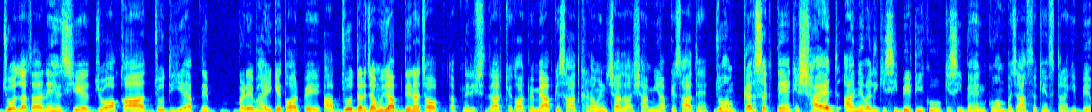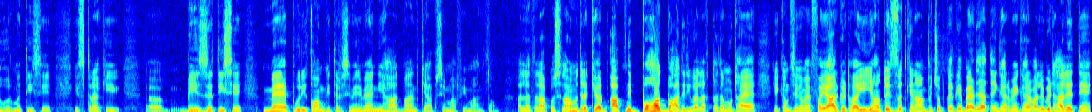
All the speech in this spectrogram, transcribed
जो अल्लाह ताला ने हैसियत, जो औकात, जो दिए अपने बड़े भाई के तौर पे, आप जो दर्जा मुझे आप देना चाहो अपने रिश्तेदार के तौर पे, मैं आपके साथ खड़ा हूँ इन शामी आपके साथ हैं, जो हम कर सकते हैं कि शायद आने वाली किसी बेटी को, किसी बहन को हम बचा सकें इस तरह की बेहरमती से, इस तरह की बेइज्जती से। मैं पूरी कौम की तरफ़ से मेरी बहन ये हाथ बाँध के आपसे माफ़ी माँगता हूँ। अल्लाह ताला आपको सलामत रखे और आपने बहुत बहादरी वाला कदम उठाया कि कम से कम एफ़ आई आर कटवाइए। यहाँ तो इज़्ज़त के नाम पे चुप करके बैठ जाते हैं, घर में घर वाले बिठा लेते हैं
